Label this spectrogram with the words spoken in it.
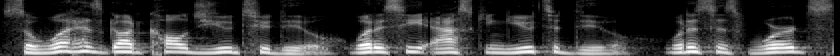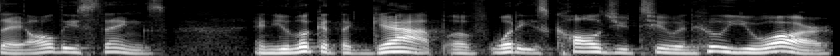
So, what has God called you to do? What is He asking you to do? What does His word say? All these things. And you look at the gap of what He's called you to and who you are,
